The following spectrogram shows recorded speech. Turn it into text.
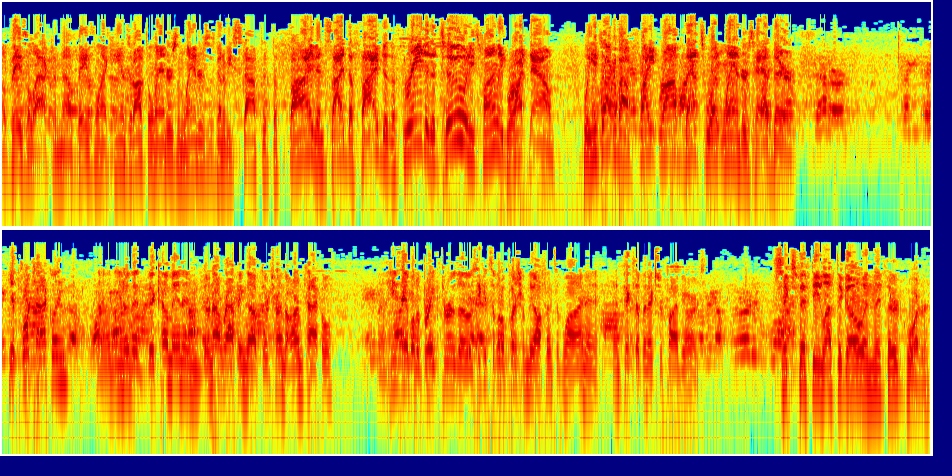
of Bazelak, and now Bazelak hands it off to Landers, and Landers is going to be stopped at the five, inside the five, to the three, to the two, and he's finally brought down. Well, you talk about fight, Rob. That's what Landers had there. Yeah, poor tackling. Uh, you know, they, they come in and they're not wrapping up. They're trying to arm tackle. Uh, he's able to break through those. He gets a little push from the offensive line and, and picks up an extra five yards. 6.50 left to go in the third quarter.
